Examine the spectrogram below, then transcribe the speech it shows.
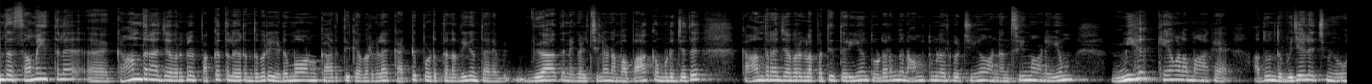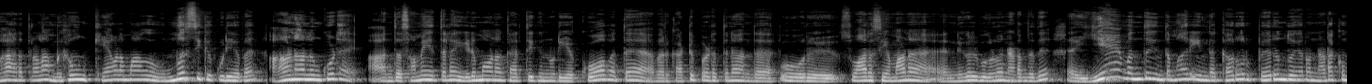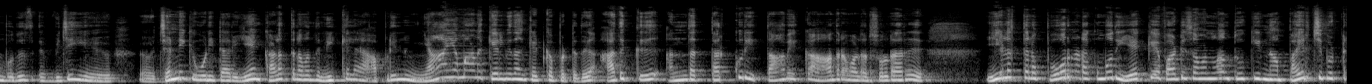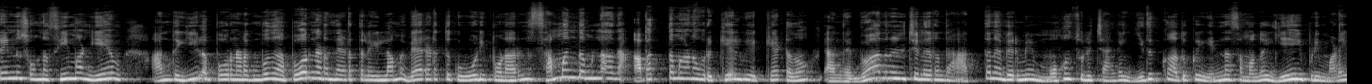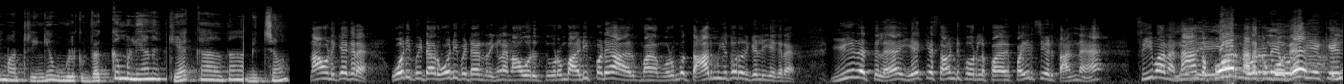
அந்த சமயத்தில் காந்தராஜ் அவர்கள் பக்கத்தில் இருந்தவர் இடுமாவன் கார்த்திக் அவர்களை கட்டுப்படுத்தினதையும் தன விவாத நிகழ்ச்சியில் நம்ம பார்க்க முடிஞ்சது. காந்தராஜ் அவர்களை பற்றி தெரியும். தொடர்ந்து நாம் தமிழர் கட்சியும் அண்ணன் சீமானையும் மிக கேவலமாக அதுவும் இந்த விஜயலட்சுமி விவகாரத்திலலாம் மிகவும் கேவலமாக விமர்சிக்கக்கூடியவர். ஆனாலும் கூட அந்த சமயத்தில் இடுமாவனம் கார்த்திகனுடைய கோபத்தை அவர் கட்டுப்படுத்தின அந்த ஒரு சுவாரஸ்யமான நிகழ்வுகளும் நடந்தது. ஏன் வந்து இந்த மாதிரி இந்த கரூர் பெருந்துயரம் நடக்கும்போது விஜய் சென்னைக்கு ஓடிட்டார்? ஏன் களத்தில் வந்து நிற்கலை அப்படின்னு நியாயமான கேள்விதான் கேட்கப்பட்டது. அதுக்கு அந்த தற்குறி தாவேக்கா ஆதரவாளர் சொல்றாரு ஈழத்தில் போர் நடக்கும்போது ஏகே ஃபார்ட்டி செவன்லாம் தூக்கி நான் பயிற்சி பெற்றேன்னு சொன்ன சீமான் ஏன் அந்த ஈழ போர் நடக்கும்போது நான் போர் நடந்த இடத்துல இல்லாமல் வேற இடத்துக்கு ஓடி போனாருன்னு சம்பந்தம் இல்லாத அபத்தமான ஒரு கேள்வியை கேட்டதும் அந்த விவாத நிகழ்ச்சியில் இருந்த அத்தனை பேருமே முகம் சுழிச்சாங்க இதுக்கும் அதுக்கும் என்ன சம்மந்தம் ஏன் இப்படி மடை மாற்றுறீங்க உங்களுக்கு வெக்கம் இல்லையான்னு கேட்காததான் மிச்சம். நான் ஒண்ணு கேட்கிறேன் ஓடி போயிட்டார் ஓடி போயிட்டாருன்றீங்களா? நான் ஒரு ரொம்ப அடிப்படையா ரொம்ப தார்மீகத்தோட ஒரு கேள்வி கேட்கிறேன் ஈழத்துல ஏகே செவன்டி போர்ல பயிற்சி எடுத்த அண்ணன் சீமான் அண்ணா அங்க போர்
